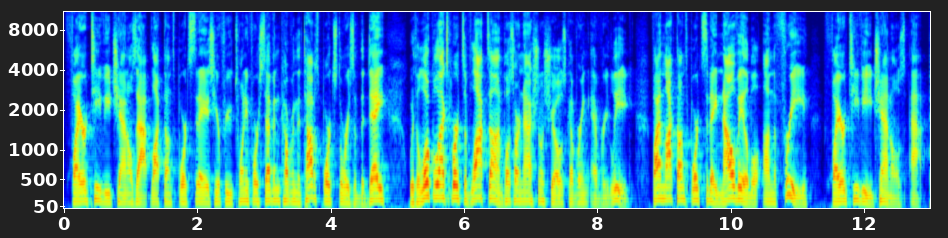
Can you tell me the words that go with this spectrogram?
Fire TV channels app. Locked On Sports Today is here for you 24 7, covering the top sports stories of the day with the local experts of Locked On, plus our national shows covering every league. Find Locked On Sports Today now available on the free Fire TV channels app.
